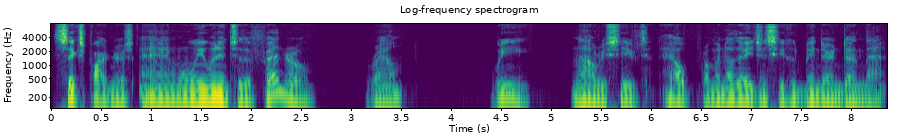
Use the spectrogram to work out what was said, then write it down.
six partners. And when we went into the federal realm, we now received help from another agency who'd been there and done that,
